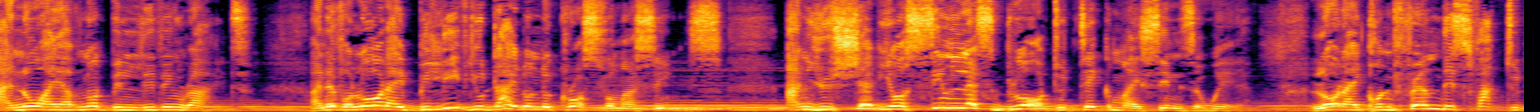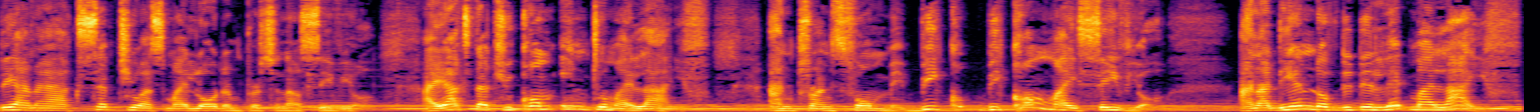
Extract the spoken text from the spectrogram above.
I know I have not been living right. And therefore, Lord, I believe you died on the cross for my sins and you shed your sinless blood to take my sins away. Lord, I confirm this fact today and I accept you as my Lord and personal Savior. I ask that you come into my life and transform me, Be- become my Savior. And at the end of the day, let my life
